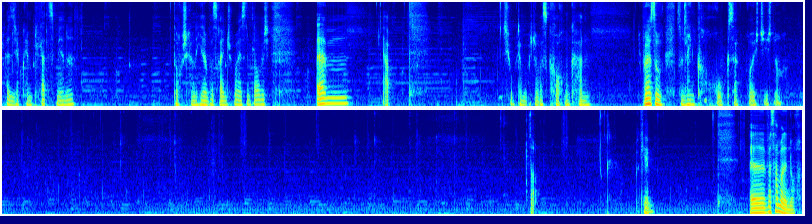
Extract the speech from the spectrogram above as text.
Ich weiß, ich habe keinen Platz mehr, ne? Doch, ich kann hier noch was reinschmeißen, glaube ich. Ähm, ja. Ich gucke ob ich noch was kochen kann. Ich brauche so, so einen kleinen Kochrucksack bräuchte ich noch. Okay. Äh, was haben wir denn noch?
